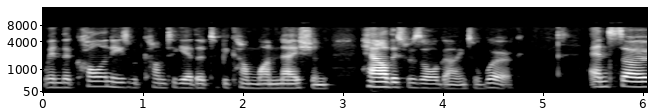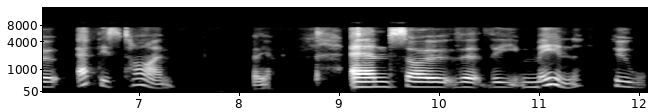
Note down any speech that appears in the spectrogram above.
when the colonies would come together to become one nation, how this was all going to work. And so at this time, and so the the men who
